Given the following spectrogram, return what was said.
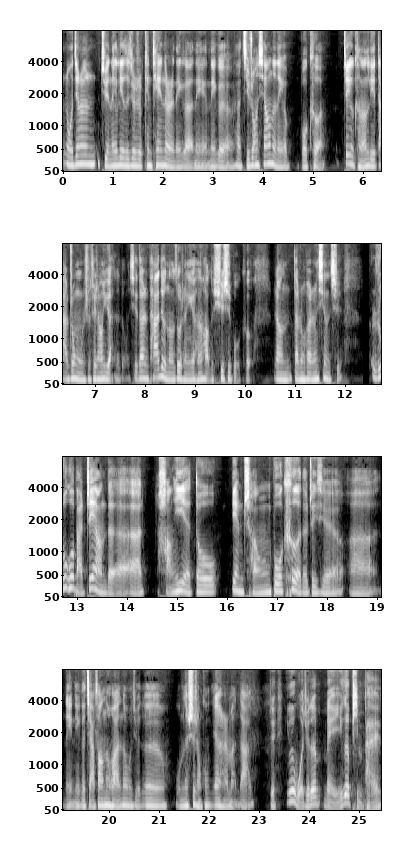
我经常举那个例子，就是 container 那个那个那个呃集装箱的那个博客，这个可能离大众是非常远的东西，但是它就能做成一个很好的叙事博客，让大众发生兴趣。如果把这样的呃行业都变成播客的这些呃那那个甲方的话，那我觉得我们的市场空间还是蛮大的。对，因为我觉得每一个品牌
